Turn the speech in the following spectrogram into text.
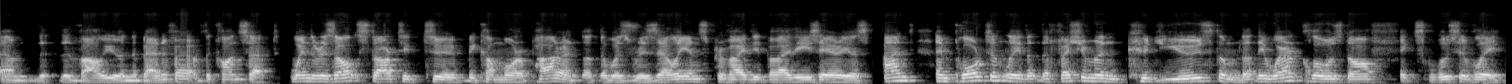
um, the, the value and the benefit of the concept. When the results started to become more apparent that there was resilience provided by these areas, and importantly, that the fishermen could use them, that they weren't closed off exclusively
